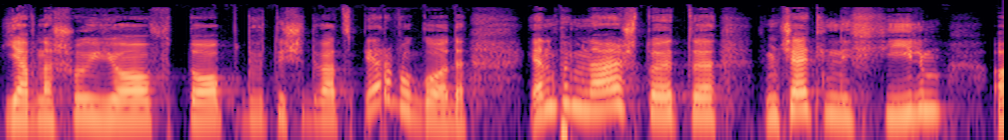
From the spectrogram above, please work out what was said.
я вношу ее в топ 2021 года. Я напоминаю, что это замечательный фильм э,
